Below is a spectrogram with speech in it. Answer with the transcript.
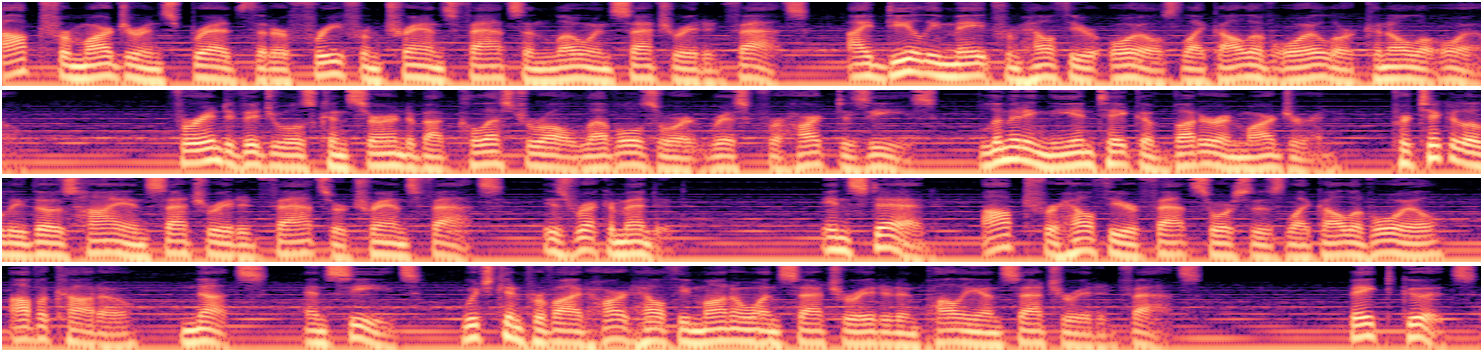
Opt for margarine spreads that are free from trans fats and low in saturated fats, ideally made from healthier oils like olive oil or canola oil. For individuals concerned about cholesterol levels or at risk for heart disease, limiting the intake of butter and margarine, particularly those high in saturated fats or trans fats, is recommended. Instead, opt for healthier fat sources like olive oil, avocado, nuts, and seeds, which can provide heart healthy monounsaturated and polyunsaturated fats. Baked goods.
